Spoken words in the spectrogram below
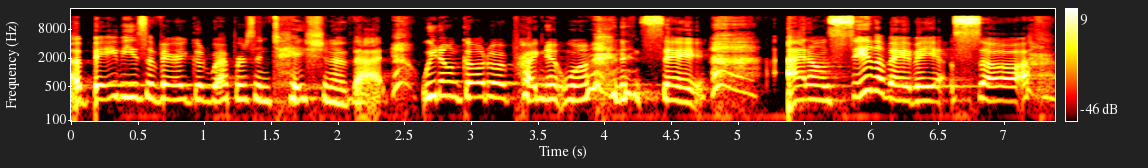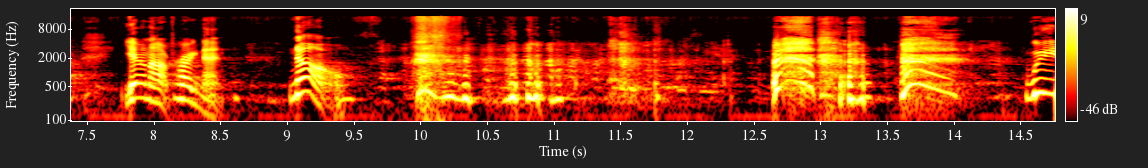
A baby is a very good representation of that. We don't go to a pregnant woman and say, I don't see the baby, so you're not pregnant. No. we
